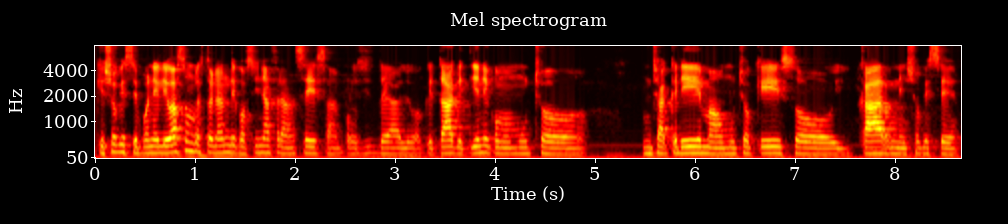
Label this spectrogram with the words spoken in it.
que yo que sé, pone, le vas a un restaurante de cocina francesa, por decirte algo, que está, que tiene como mucho, mucha crema o mucho queso y carne, yo qué sé.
